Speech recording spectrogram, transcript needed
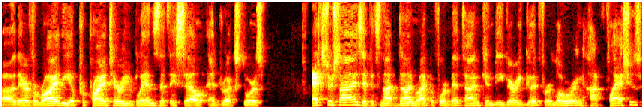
Uh, there are a variety of proprietary blends that they sell at drugstores. Exercise, if it's not done right before bedtime, can be very good for lowering hot flashes.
